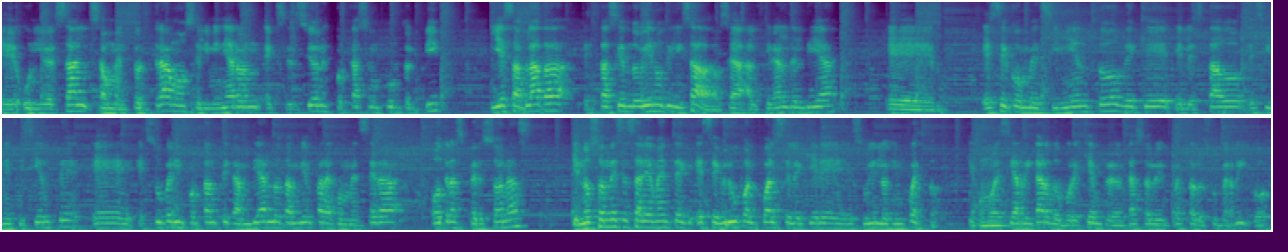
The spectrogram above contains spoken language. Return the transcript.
eh, universal, se aumentó el tramo, se eliminaron exenciones por casi un punto el PIB y esa plata está siendo bien utilizada. O sea, al final del día... Eh, ese convencimiento de que el Estado es ineficiente, eh, es súper importante cambiarlo también para convencer a otras personas que no son necesariamente ese grupo al cual se le quiere subir los impuestos. Que como decía Ricardo, por ejemplo, en el caso de los impuestos a los súper ricos,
